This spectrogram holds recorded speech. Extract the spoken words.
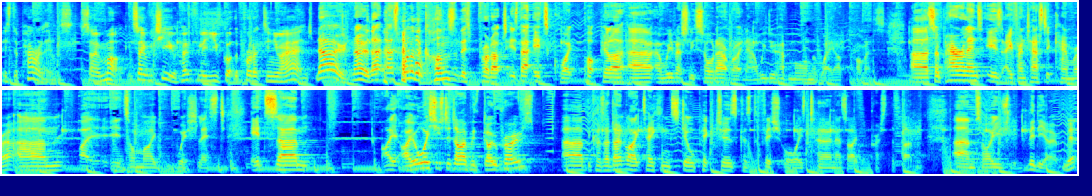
is the Paralenz. So, Mark, it's over to you. Hopefully, you've got the product in your hand. No, no, that, that's one of the cons of this product is that it's quite popular uh, and we've actually sold out right now. We do have more on the way, I promise. Uh, so Paralenz is a fantastic camera. Um, I, it's on my wish list. It's, um, I, I always used to dive with GoPros uh, because I don't like taking still pictures because the fish always turn as I press the button. Um, so I usually video. Yep.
